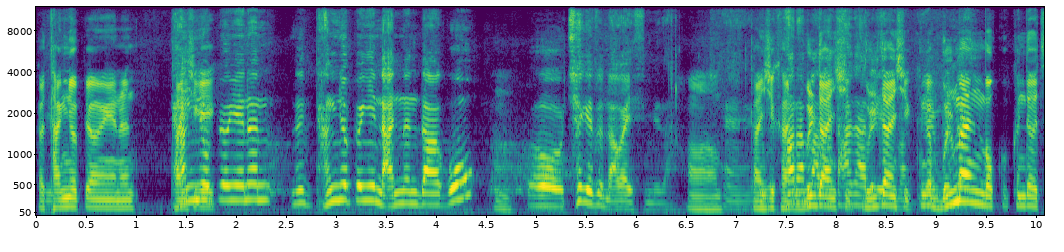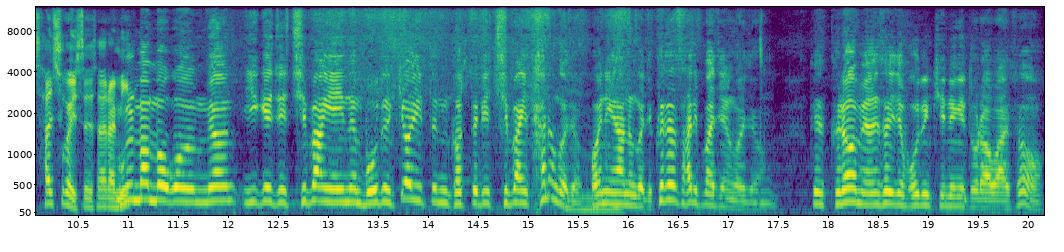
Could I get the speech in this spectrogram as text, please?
그 당뇨병에는 단식이 당뇨병에는 당뇨병이 낫는다고 음. 어, 책에도 나와 있습니다. 어, 예, 단식하는 물 단식, 다물 단식. 그러니까 예, 물만 물 먹고 근데 살 수가 있어요 사람이. 물만 먹으면 이게 이제 지방에 있는 모든 껴있던 것들이 지방이 타는 거죠. 음. 버닝하는 거죠. 그래서 살이 빠지는 거죠. 그래서 그러면서 이제 모든 기능이 돌아와서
